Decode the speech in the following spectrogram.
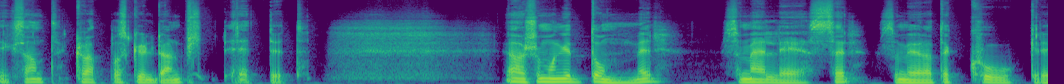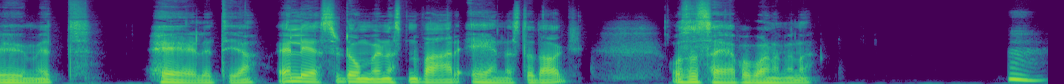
Ikke sant? Klapp på skulderen, pst, rett ut. Jeg har så mange dommer som jeg leser, som gjør at det koker i huet mitt hele tida. Jeg leser dommer nesten hver eneste dag, og så ser jeg på barna mine. Mm.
